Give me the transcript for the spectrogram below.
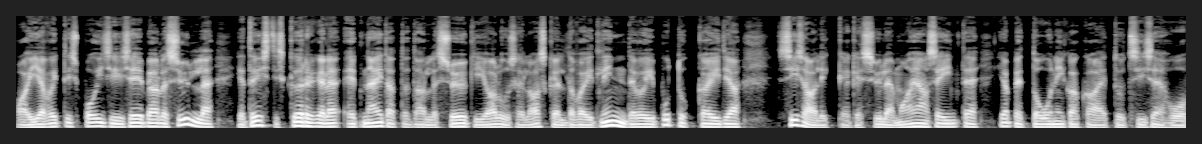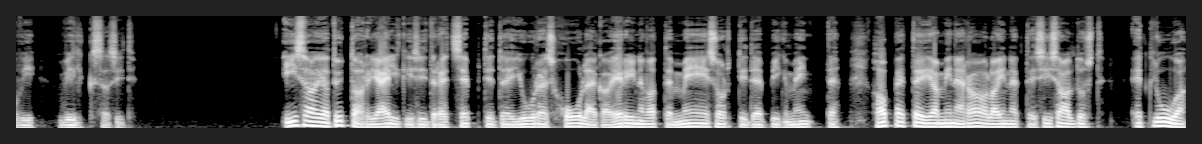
aia võttis poisi seepeale sülle ja tõstis kõrgele, et näidata talle söögi alusel askeldavaid linde või putukaid ja sisalikke, kes üle maja seinte ja betooniga kaetud sisehoovi vilksasid. Isa ja tütar jälgisid retseptide juures hoolega erinevate meesortide pigmente, hapete ja mineraalainete sisaldust, et luua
